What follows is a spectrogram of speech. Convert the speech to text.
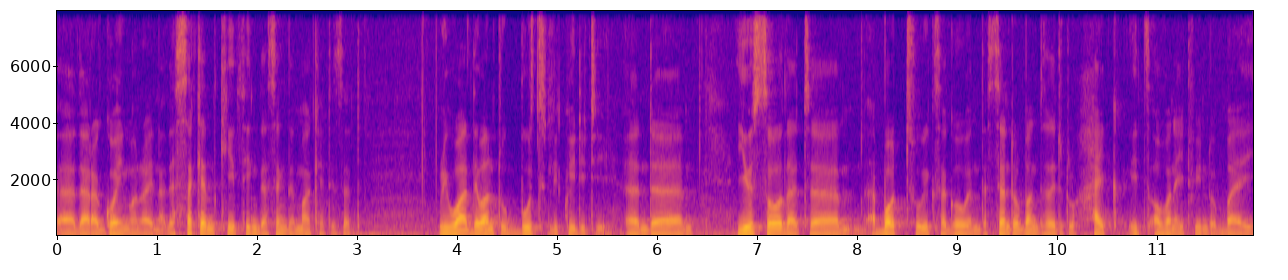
uh, that are going on right now. The second key thing they're saying the market is that we want, they want to boost liquidity. And um, you saw that um, about two weeks ago when the central bank decided to hike its overnight window by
